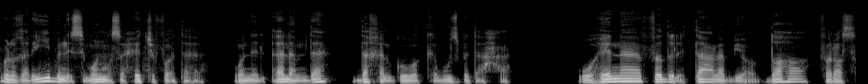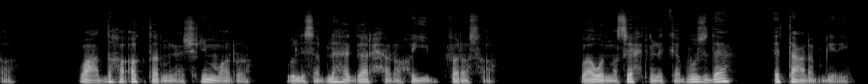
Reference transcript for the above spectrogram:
والغريب إن سيمون ما صحتش في وقتها وإن الألم ده دخل جوه الكابوس بتاعها وهنا فضل الثعلب يعضها في راسها وعضها أكتر من عشرين مرة واللي ساب لها جرح رهيب في راسها. وأول ما صحت من الكابوس ده الثعلب جري.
